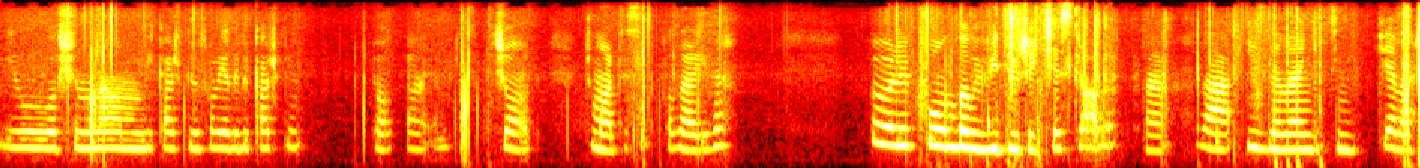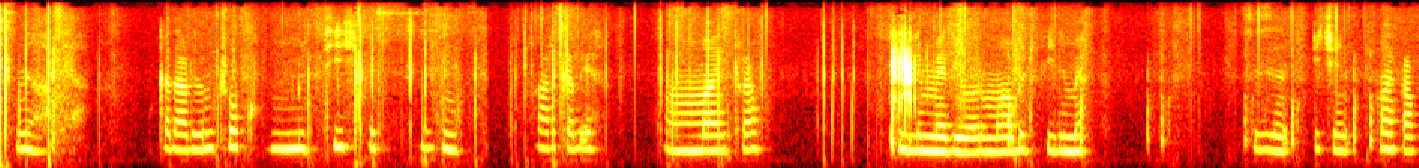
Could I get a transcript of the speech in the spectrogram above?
Yıl başından birkaç gün sonra ya da birkaç gün yok yani şu an Cumartesi, pazar gibi. Öyle bomba bir video çekeceğiz ki abi. Ha, daha izlemeyen gitsin gebersin ya. O kadar diyorum çok müthiş ve sizin harika bir Minecraft filmi diyorum abi filmi. Sizin için Minecraft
